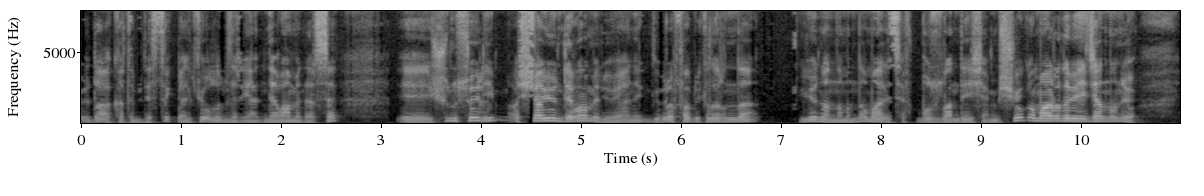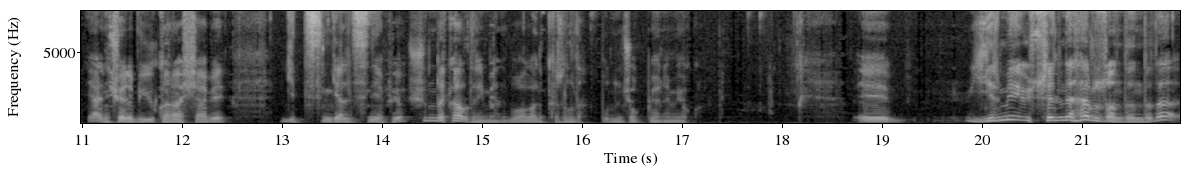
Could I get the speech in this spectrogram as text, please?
e, daha katı bir destek belki olabilir. Yani devam ederse. E, şunu söyleyeyim. Aşağı yön devam ediyor. Yani gübre fabrikalarında yön anlamında maalesef bozulan değişen bir şey yok ama arada bir heyecanlanıyor. Yani şöyle bir yukarı aşağı bir gitsin geldisini yapıyor. Şunu da kaldırayım yani bu alan kırıldı. Bunun çok bir önemi yok. E, 20 üstlerine her uzandığında da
